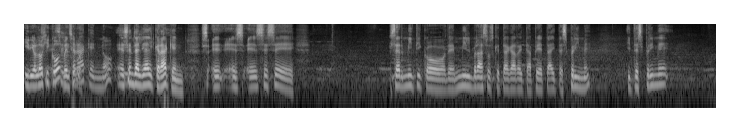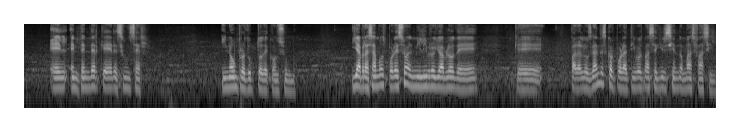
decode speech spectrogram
ideológico es, es vencerlo. Kraken, ¿no? Es en realidad el Kraken. Es, es ese ser mítico de mil brazos que te agarra y te aprieta y te exprime, y te exprime el entender que eres un ser y no un producto de consumo. Y abrazamos, por eso en mi libro yo hablo de que para los grandes corporativos va a seguir siendo más fácil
